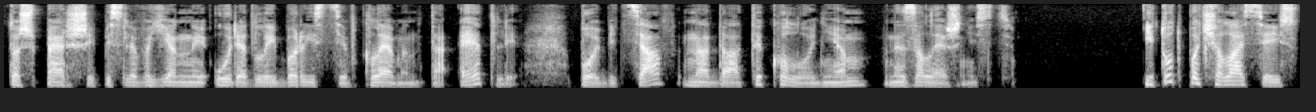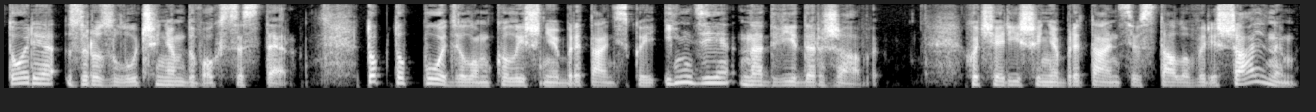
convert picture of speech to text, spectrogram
Тож перший післявоєнний уряд лейбористів Клемента Етлі пообіцяв надати колоніям незалежність. І тут почалася історія з розлученням двох сестер, тобто поділом колишньої британської Індії на дві держави. Хоча рішення британців стало вирішальним,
